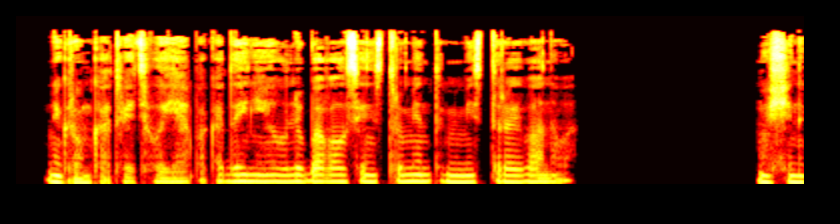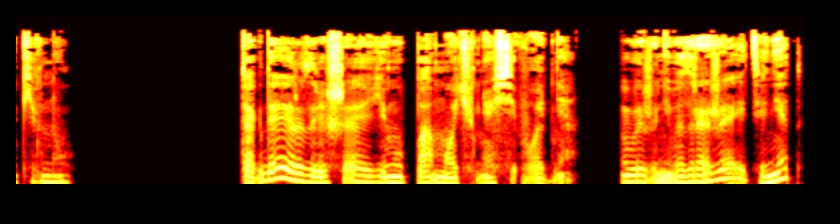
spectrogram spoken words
— негромко ответила я, пока Дэниел любовался инструментами мистера Иванова. Мужчина кивнул. «Тогда я разрешаю ему помочь мне сегодня. Вы же не возражаете, нет?»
